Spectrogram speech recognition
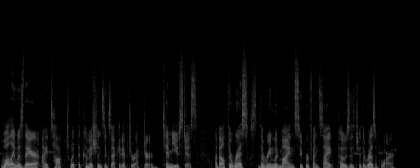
While I was there, I talked with the Commission's executive director, Tim Eustace, about the risks the Ringwood Mine Superfund site poses to the reservoir.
